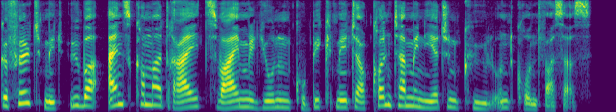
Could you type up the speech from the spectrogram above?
gefüllt mit über 1,32 Millionen Kubikmeter kontaminierten Kühl- und Grundwassers.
